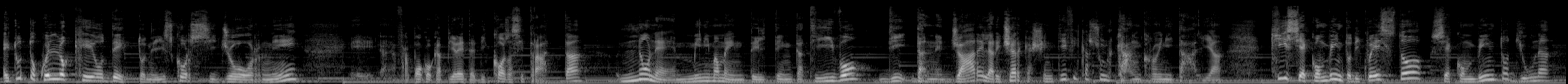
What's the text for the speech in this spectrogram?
e tutto quello che ho detto negli scorsi giorni, e eh, fra poco capirete di cosa si tratta, non è minimamente il tentativo di danneggiare la ricerca scientifica sul cancro in Italia. Chi si è convinto di questo si è convinto di una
